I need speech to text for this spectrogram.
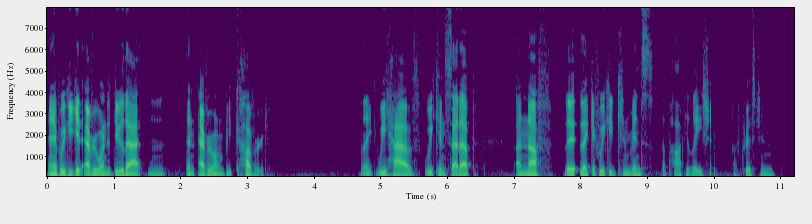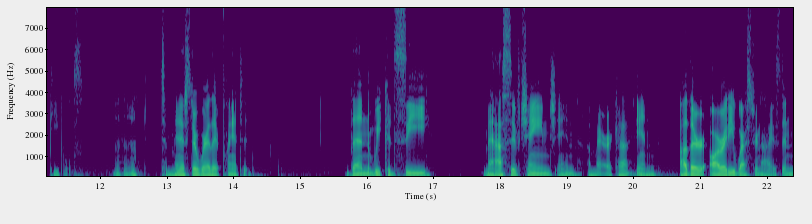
And if we could get everyone to do that, Mm. then everyone would be covered. Like we have, we can set up enough. Like if we could convince the population of Christian peoples Mm-hmm. to minister where they're planted, then we could see massive change in America, in other already westernized and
